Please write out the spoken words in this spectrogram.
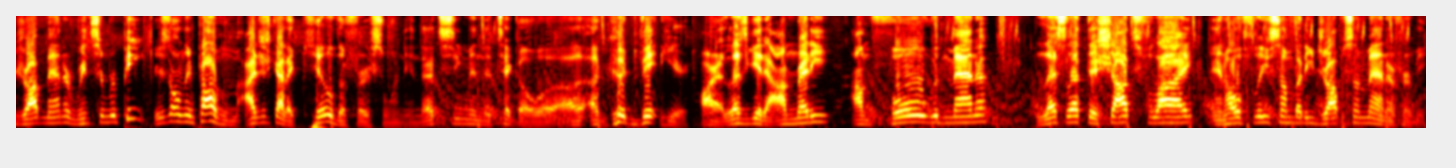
drop mana, rinse and repeat. Here's the only problem. I just gotta kill the first one, and that's seeming to take a, a, a good bit here. All right, let's get it. I'm ready. I'm full with mana. Let's let the shots fly, and hopefully somebody drops some mana for me.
